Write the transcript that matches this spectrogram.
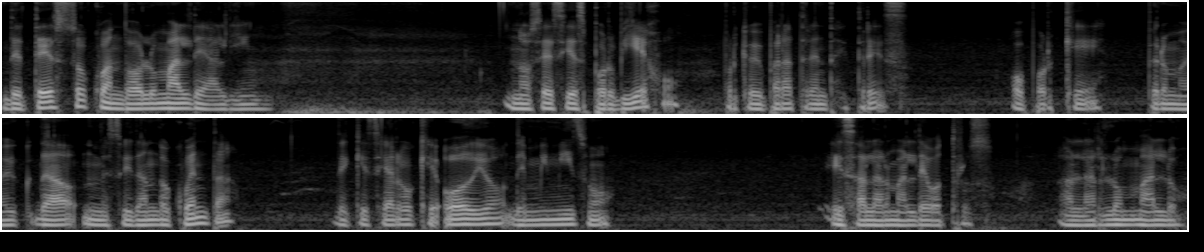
Detesto cuando hablo mal de alguien. No sé si es por viejo, porque voy para 33, o por qué, pero me, me estoy dando cuenta de que si algo que odio de mí mismo es hablar mal de otros, hablar lo malo.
